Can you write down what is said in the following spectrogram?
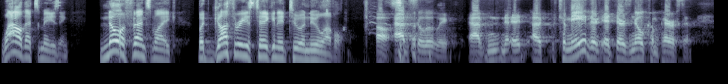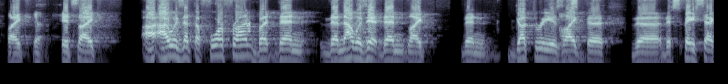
wow, that's amazing. No offense, Mike, but Guthrie has taken it to a new level. Oh, absolutely. Uh, it, uh, to me, there, it, there's no comparison. Like, Yeah. it's like I, I was at the forefront, but then then that was it. Then like then Guthrie is like the the the SpaceX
